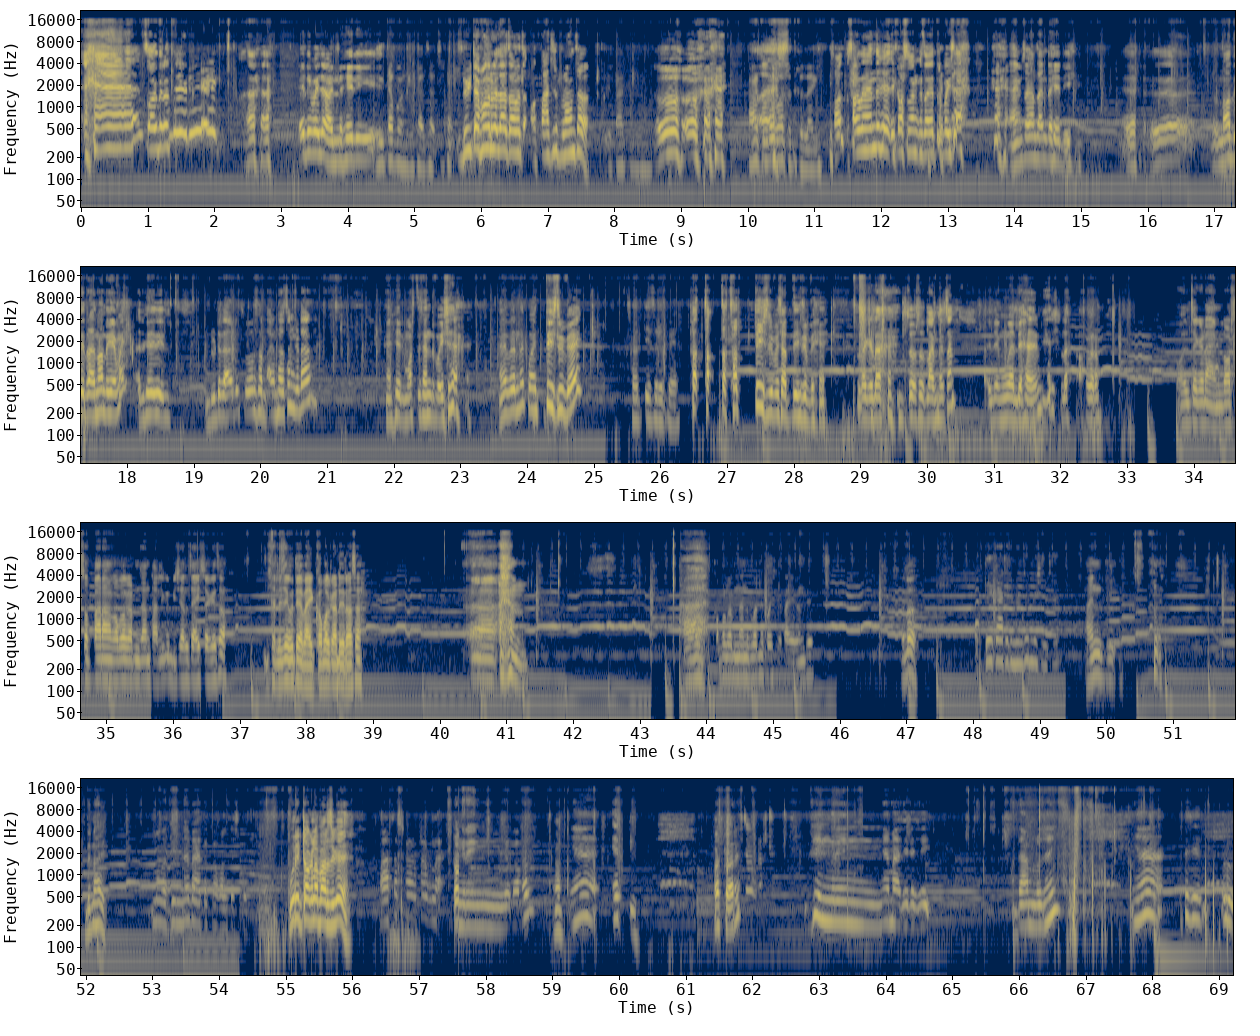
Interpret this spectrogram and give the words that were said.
सक्दैन नि त फेरि। यति पैसा दुइटा पन्ध्र खाल्छ दुइटा पन्ध्र रुपियाँ जान्छ पाँच रुपियाँ लाउँछ ओहो। सक्दैन नि त फेरि। कसँग छ यत्रो पैसा? हामीसँग छ नि त फेरि। नदिएर नदेखेँ है अनि फेरि लुटेर आएर चोर सब लाग्न सक्छ नि केटा फेरि मस्ती छ नि त पैसा होइन पैँतिस रुपियाँ है छत्तिस रुपियाँ छत्तिस रुपियाँ छत्तिस रुपियाँ ल केटा चोर सोर लाग्न सक्छन् अहिले मोबाइल देखायो भने फेरि ल अफ गरौँ अहिले चाहिँ केटा हामी लड्स पारामा कपाल काट्नु जानु थालेको विशाल चाहिँ आइसकेको छ विशालले चाहिँ उता भाइ कपाल काटिदिएर छ कपाल काट्नु जानुपर्ने पैसा पायो भने हेलो। त्यही काटेको मान्छे मिसिन छ। होइन दिनु है। मलाई दिन्न त कपाल त्यस्तो पुरै टक्ला पार्छु के। यहाँ यति। कस्तो अरे? जिङ्रिङ यहाँ माथि चाहिँ दाम्लो चाहिँ। यहाँ त्यसरी उ।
